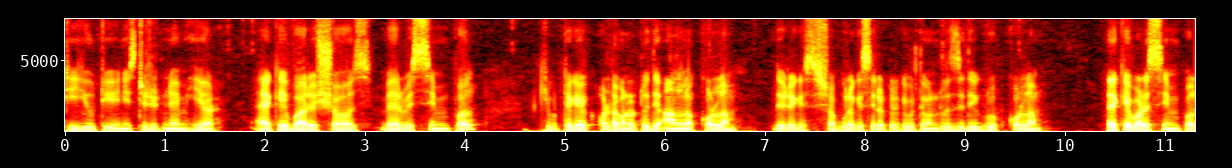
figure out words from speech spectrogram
T U T institute name here একেবারে সহজ ভেরি সিম্পল কিবোর্ড থেকে অল্টা কন্ট্রোল টু দিয়ে আনলক করলাম। দুইটাকে সবগুলোকে সিলেক্ট করে কিবোর্ড থেকে কন্ট্রোল যদি গ্রুপ করলাম। একেবারে সিম্পল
